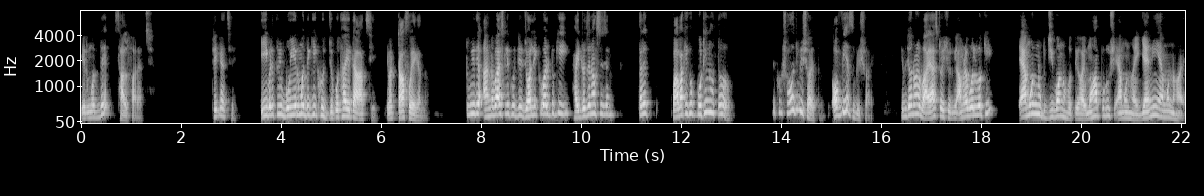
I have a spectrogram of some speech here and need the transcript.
এর মধ্যে সালফার আছে। ঠিক আছে? এইবারে তুমি বইয়ের মধ্যে কি খুঁজছো? কোথায় এটা আছে? এবার টাফ হয়ে গেল। তুমি যদি আনবায়াসলি খুঁজছো জল ইকুয়াল টু কি? হাইড্রোজেন অক্সিজেন তাহলে পাওয়া কি খুব কঠিন হতো? খুব সহজ বিষয় তো অবভিয়াস বিষয়। কিন্তু যখন আমরা বায়াস্ট হয়ে আমরা বলব কি? এমন জীবন হতে হয়, মহাপুরুষ এমন হয়, জ্ঞানী এমন হয়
